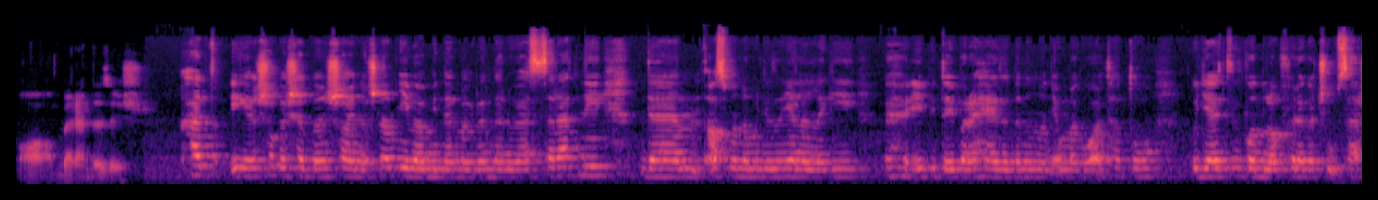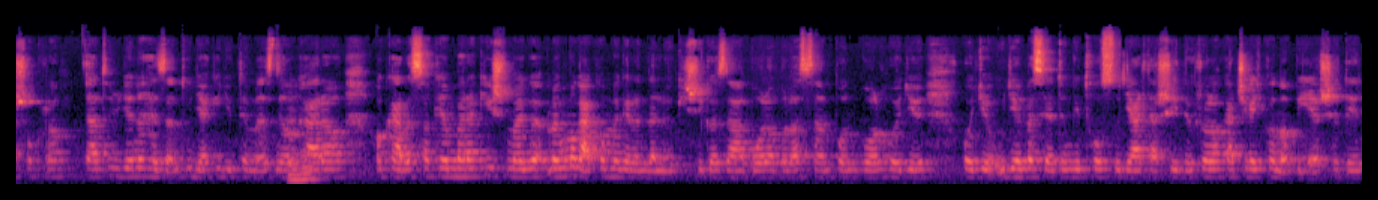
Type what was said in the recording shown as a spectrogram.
a berendezés. Hát igen, sok esetben sajnos nem, nyilván minden megrendelő ezt szeretné, de azt mondom, hogy ez a jelenlegi építőipari helyzetben nem nagyon megoldható ugye gondolok főleg a csúszásokra, tehát hogy ugye nehezen tudják így ütemezni uh-huh. akár, a, akár a szakemberek is, meg, meg magák a megrendelők is igazából abból a szempontból, hogy, hogy ugye beszéltünk itt hosszú gyártási időkről, akár csak egy kanapé esetén,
